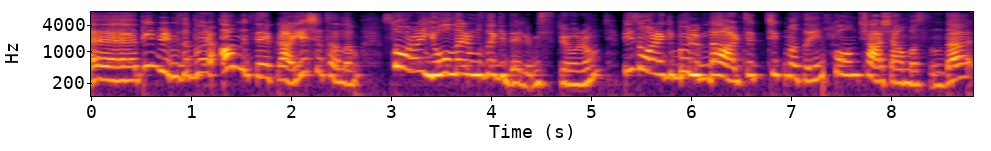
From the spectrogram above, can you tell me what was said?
Ee, birbirimize böyle anlık zevkler yaşatalım. Sonra yollarımıza gidelim istiyorum. Bir sonraki bölümde artık Çıkmaz ayın son çarşambasında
